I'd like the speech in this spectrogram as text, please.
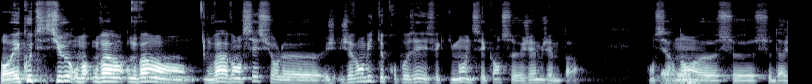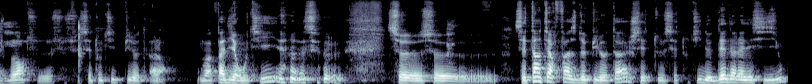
Bon, écoute, si tu veux, on va, on va, on va, on va avancer sur le. J'avais envie de te proposer effectivement une séquence euh, j'aime, j'aime pas concernant euh, ce, ce, dashboard, cet outil de pilotage. Alors, on va pas dire outil, ce, cette interface de pilotage, cet, cet outil de d'aide à la décision.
